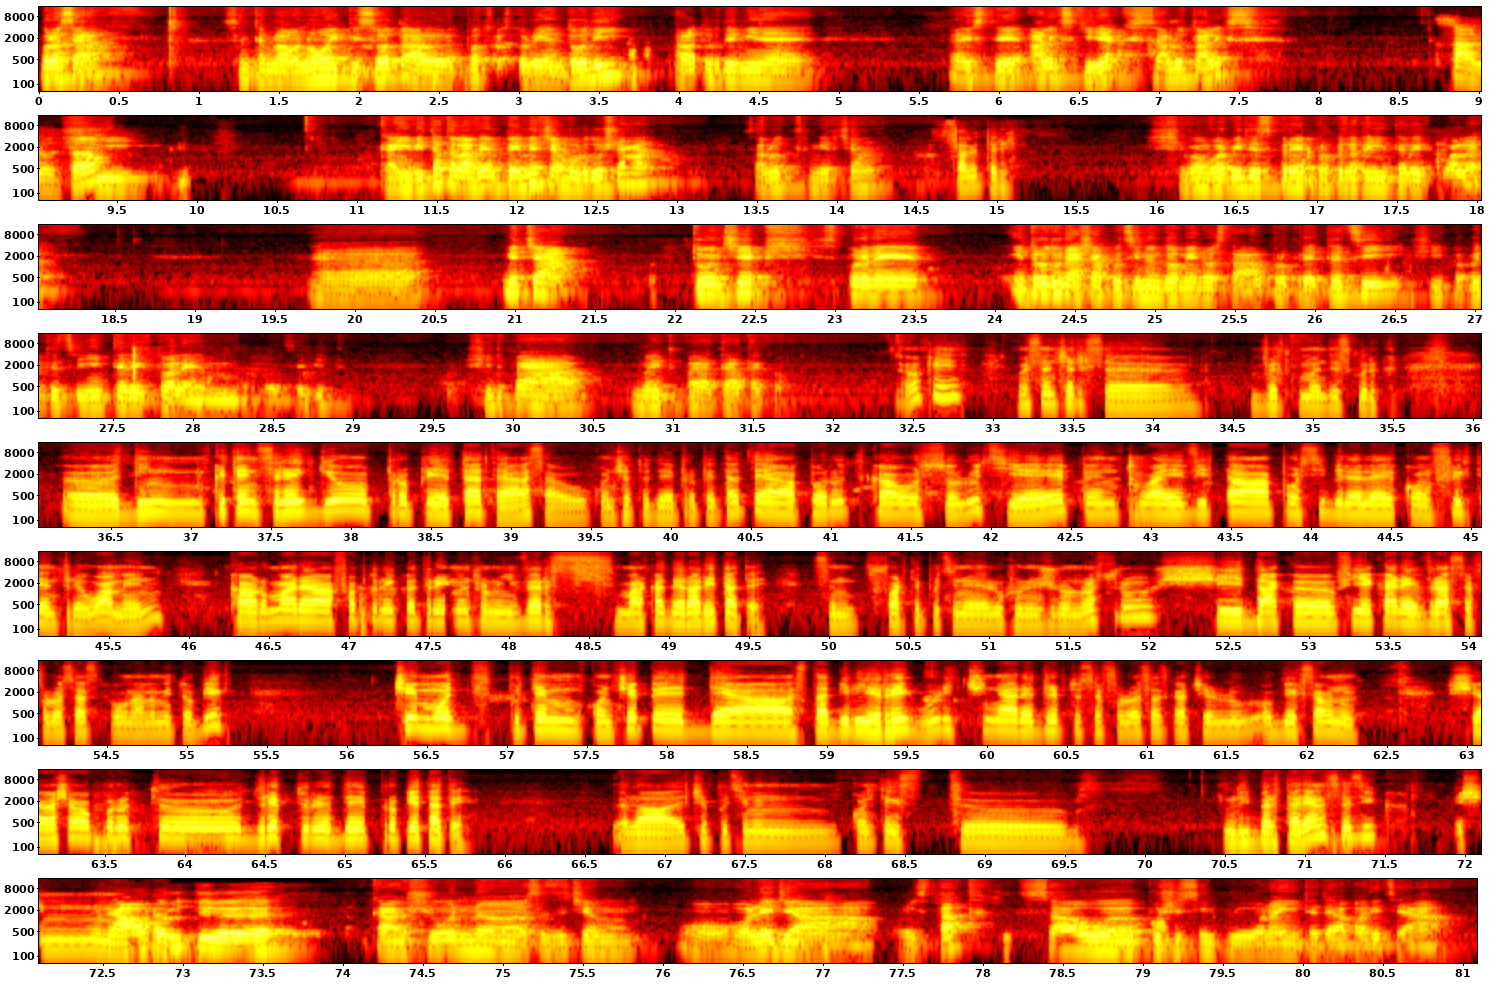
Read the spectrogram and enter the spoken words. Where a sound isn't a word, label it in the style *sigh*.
Bună seara! Suntem la un nou episod al podcastului Endodi. Alături de mine este Alex Chiriac. Salut, Alex! Salutăm! Și ca invitat îl avem pe Mircea Bordușa. Salut, Mircea! Salutări! Și vom vorbi despre proprietatea intelectuală. Uh, Mircea, tu începi, spune-ne, introdu așa puțin în domeniul ăsta al proprietății și proprietății intelectuale în deosebit și după aia noi după aia te atacăm. Ok, o să încerc să văd cum mă descurc. Uh, din câte înțeleg eu, proprietatea sau conceptul de proprietate a apărut ca o soluție pentru a evita posibilele conflicte între oameni ca urmare a faptului că trăim într-un univers marcat de raritate. Sunt foarte puține lucruri în jurul nostru și dacă fiecare vrea să folosească un anumit obiect, ce mod putem concepe de a stabili reguli cine are dreptul să folosească acel obiect sau nu. Și așa au apărut uh, drepturile de proprietate, la cel puțin în context uh, libertarian, să zic, deși nu ne A apărut uh, ca și un, să zicem, o, o lege a unui stat sau pur și simplu înainte de apariția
